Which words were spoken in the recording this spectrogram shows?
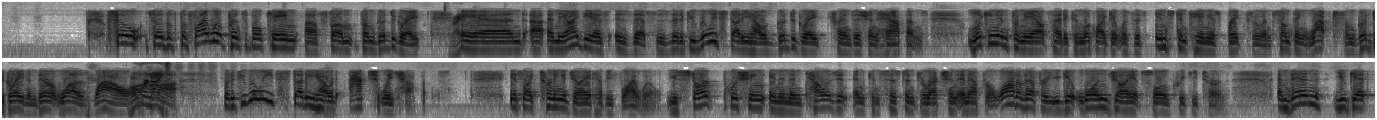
So, so the, the flywheel principle came uh, from from good to great, right. and uh, and the idea is, is this: is that if you really study how a good to great transition happens, looking in from the outside, it can look like it was this instantaneous breakthrough and something leapt from good to great, and there it was. Wow, overnight. Aha. But if you really study how it actually happens, it's like turning a giant heavy flywheel. You start pushing in an intelligent and consistent direction, and after a lot of effort, you get one giant slow, creaky turn. And then you get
